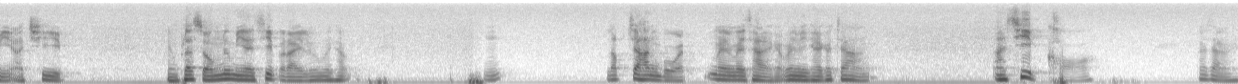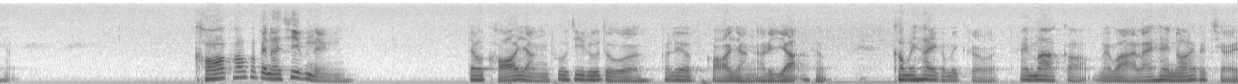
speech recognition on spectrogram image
มีอาชีพ อย่างพระสงฆ์นึกมีอาชีพอะไรรู้ไหมครับ รับจ้างบวชไม่ไม่ใช่ครับ ไม่มีใครเขาจ้าง อาชีพขอเข้าใจไหมครับ ขอเขาก็เป็นอาชีพหนึ่ง แต่ว่าขออย่างผู้ที่รู้ตัว ก็เรียกขออย่างอริยะครับเขาไม่ให้ก็ไม่โกรธ ให้มากก็ไม่ว่าอะไร ให้น้อยก็เฉย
